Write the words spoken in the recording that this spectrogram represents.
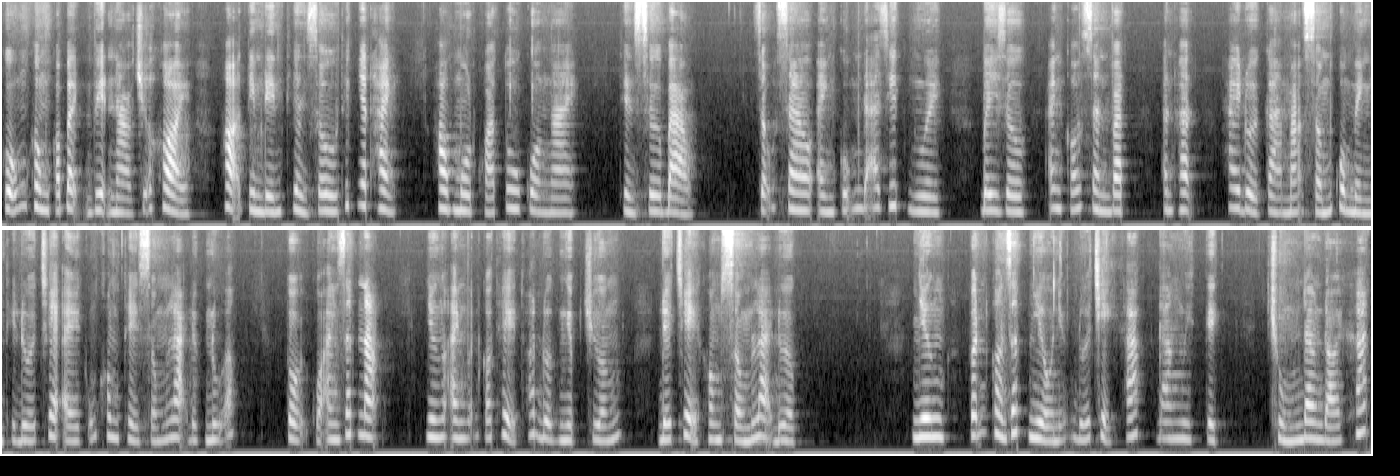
cũng không có bệnh viện nào chữa khỏi. Họ tìm đến thiền sư Thích Nhất Hạnh, học một khóa tu của ngài. Thiền sư bảo, dẫu sao anh cũng đã giết người, bây giờ anh có dằn vặt, ân hận hay đổi cả mạng sống của mình thì đứa trẻ ấy cũng không thể sống lại được nữa. Tội của anh rất nặng, nhưng anh vẫn có thể thoát được nghiệp chướng, đứa trẻ không sống lại được. Nhưng vẫn còn rất nhiều những đứa trẻ khác đang nguy kịch. Chúng đang đói khát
